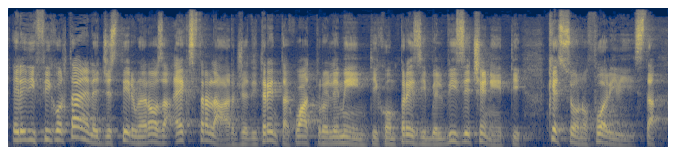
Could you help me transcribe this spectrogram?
e le difficoltà nel gestire una rosa extra large di 34 elementi, compresi Belvisi e Cenetti, che sono fuori lista.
